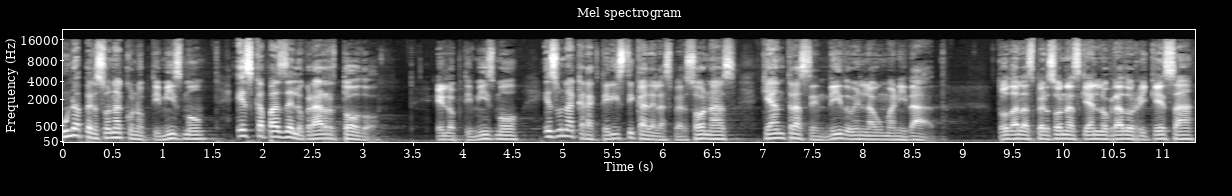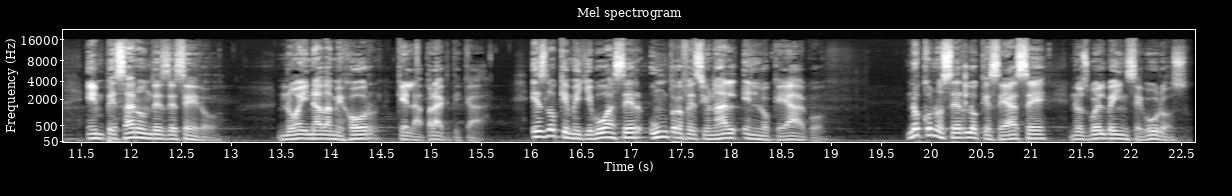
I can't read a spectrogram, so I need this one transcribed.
una persona con optimismo es capaz de lograr todo. El optimismo es una característica de las personas que han trascendido en la humanidad. Todas las personas que han logrado riqueza empezaron desde cero. No hay nada mejor que la práctica. Es lo que me llevó a ser un profesional en lo que hago. No conocer lo que se hace nos vuelve inseguros,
